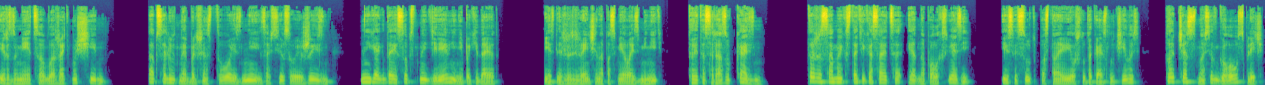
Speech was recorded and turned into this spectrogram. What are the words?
и, разумеется, ублажать мужчин. Абсолютное большинство из них за всю свою жизнь никогда из собственной деревни не покидают. Если же женщина посмела изменить, то это сразу казнь. То же самое, кстати, касается и однополых связей. Если суд постановил, что такая случилась, тотчас сносят голову с плеч.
